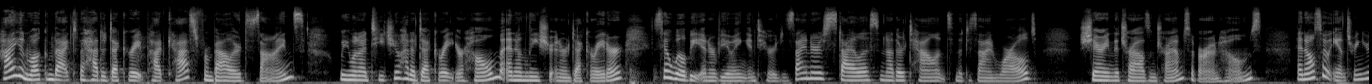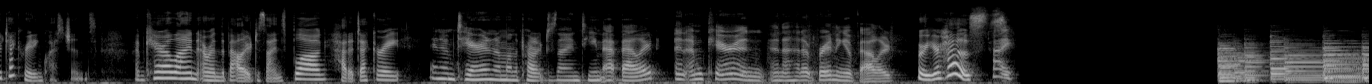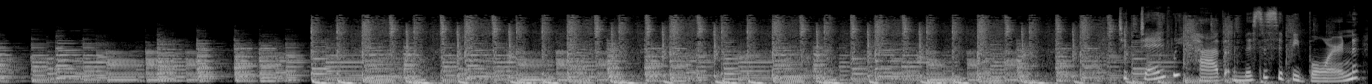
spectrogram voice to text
Hi, and welcome back to the How to Decorate podcast from Ballard Designs. We want to teach you how to decorate your home and unleash your inner decorator. So, we'll be interviewing interior designers, stylists, and other talents in the design world, sharing the trials and triumphs of our own homes, and also answering your decorating questions. I'm Caroline. I run the Ballard Designs blog, How to Decorate. And I'm Taryn. And I'm on the product design team at Ballard. And I'm Karen, and I head up branding at Ballard. We're your hosts. Hi. Today we have Mississippi born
